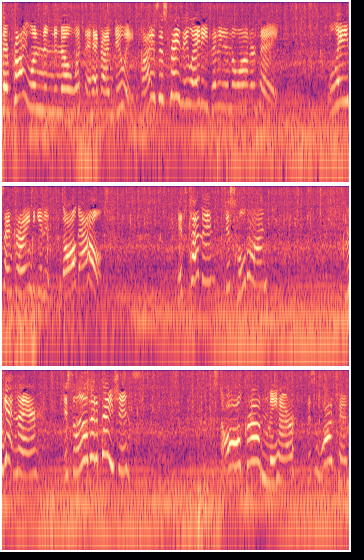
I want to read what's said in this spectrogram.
They're probably wanting to know what the heck I'm doing. Why is this crazy lady sitting in the water tank? Well, ladies, I'm trying to get it out. It's coming. Just hold on. I'm getting there. Just a little bit of patience. Just all crowding me here. Just watching.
